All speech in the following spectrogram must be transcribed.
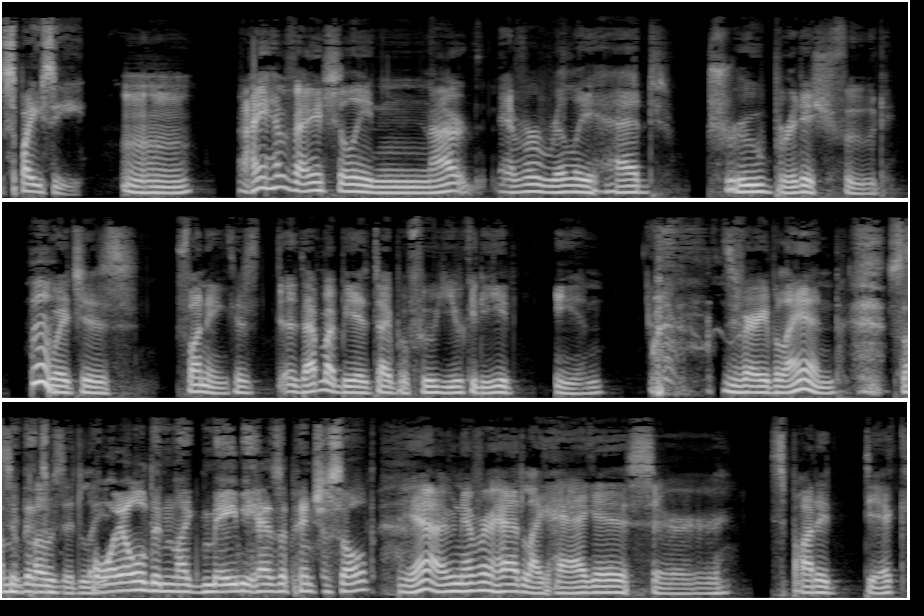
spicy. hmm I have actually not ever really had true British food, Hmm. which is funny because that might be a type of food you could eat, Ian. it's very bland. Something Supposedly. boiled and like maybe has a pinch of salt. Yeah, I've never had like haggis or spotted dick.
